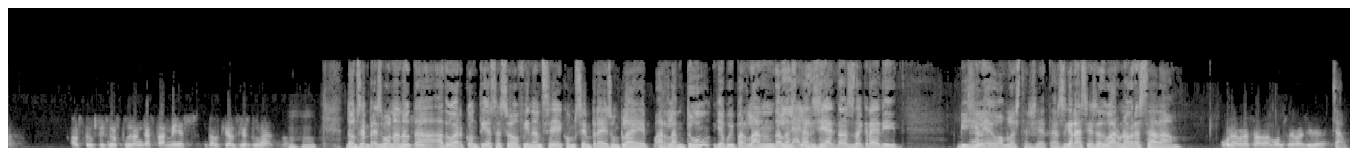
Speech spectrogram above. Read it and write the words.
els teus fills no es podran gastar més del que els hi has donat. No? Uh -huh. Doncs sempre és bona nota. Eduard Conti, assessor financer, com sempre, és un plaer parlar amb tu i avui parlant de les La targetes de crèdit. Vigileu amb les targetes. Gràcies, Eduard, una abraçada. Una abraçada, Montse, vagi bé. Ciao.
